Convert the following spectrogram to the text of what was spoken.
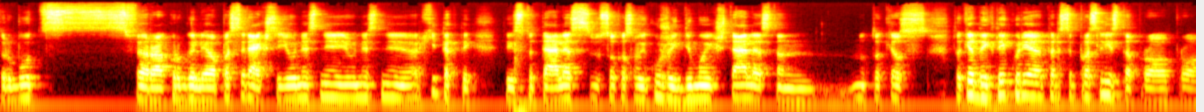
turbūt sfera, kur galėjo pasireikšti jaunesni, jaunesni architektai. Tai stotelės, visokios vaikų žaidimų aikštelės, ten nu, tokios, tokie daiktai, kurie tarsi praslysta pro, pro,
